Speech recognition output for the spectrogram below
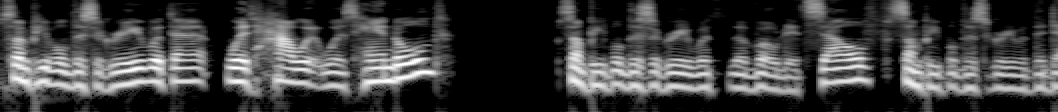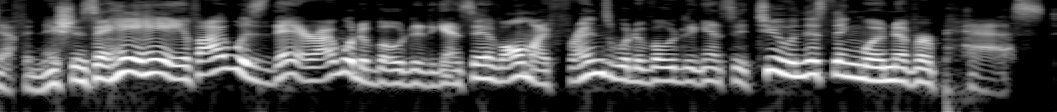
Some people disagree with that, with how it was handled. Some people disagree with the vote itself. Some people disagree with the definition. Say, hey, hey, if I was there, I would have voted against it. If all my friends would have voted against it too, and this thing would have never passed.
